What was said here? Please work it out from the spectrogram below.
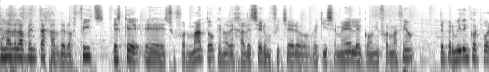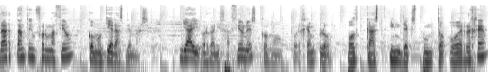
Una de las ventajas de los feeds es que eh, su formato, que no deja de ser un fichero XML con información, te permite incorporar tanta información como quieras de más. Y hay organizaciones como por ejemplo podcastindex.org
